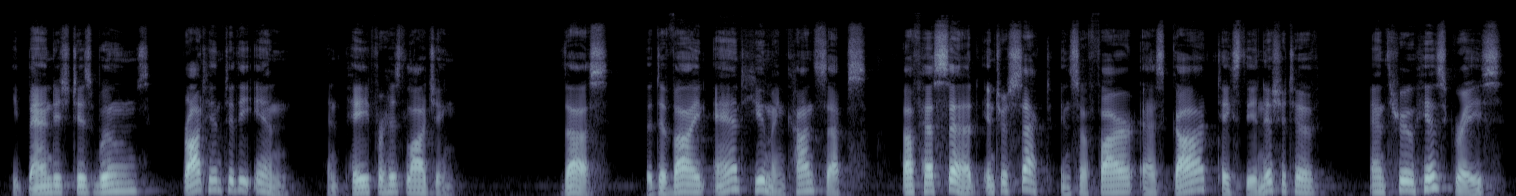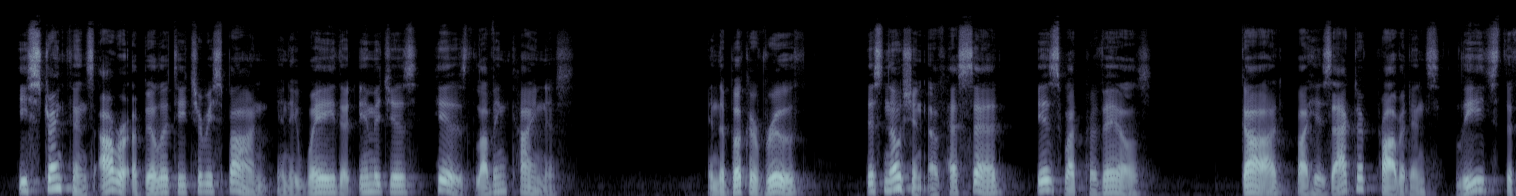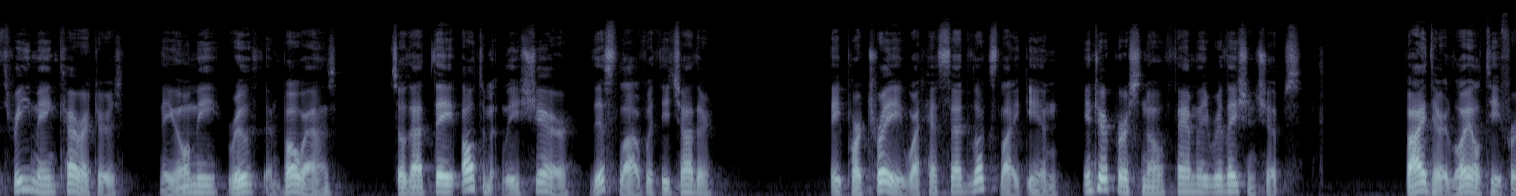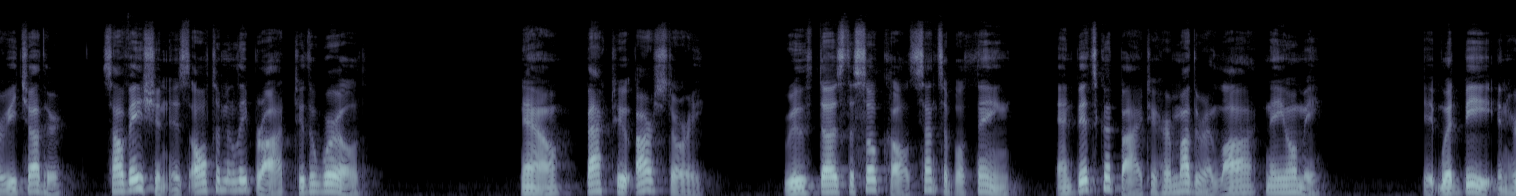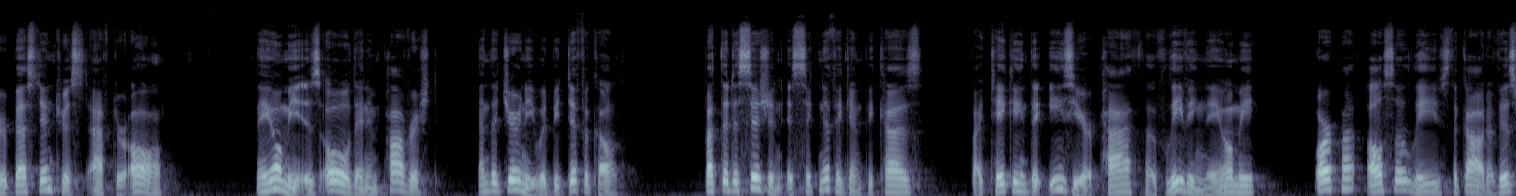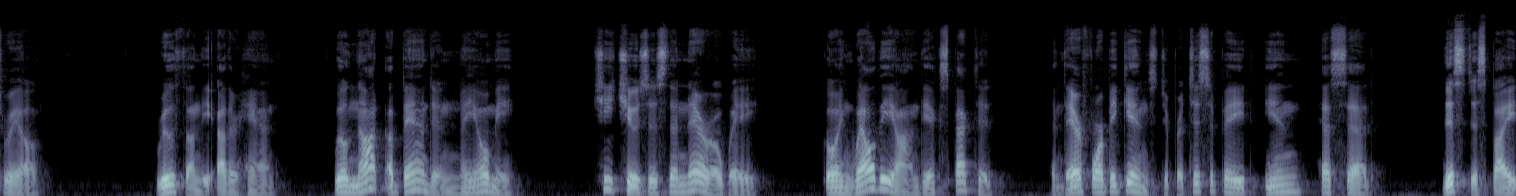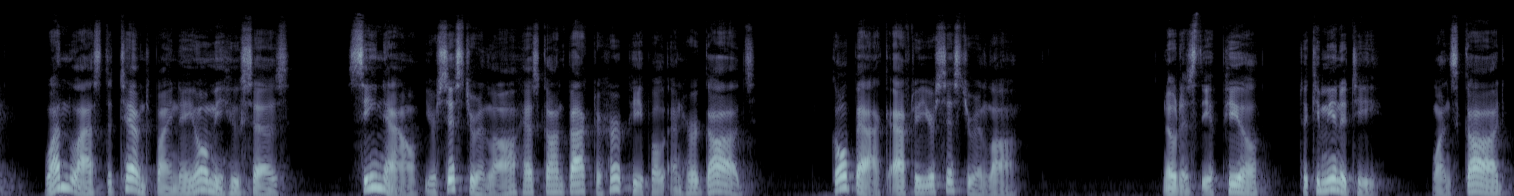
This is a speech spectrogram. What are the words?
He bandaged his wounds, brought him to the inn, and paid for his lodging. Thus, the divine and human concepts of Hesed intersect insofar as God takes the initiative, and through His grace, He strengthens our ability to respond in a way that images His loving kindness. In the book of Ruth, this notion of Hesed is what prevails. God, by His act of providence, leads the three main characters, Naomi, Ruth, and Boaz, so that they ultimately share this love with each other. They portray what Hesed looks like in interpersonal family relationships. By their loyalty for each other, salvation is ultimately brought to the world. Now, back to our story. Ruth does the so called sensible thing and bids goodbye to her mother in law, Naomi. It would be in her best interest, after all, Naomi is old and impoverished, and the journey would be difficult. But the decision is significant because, by taking the easier path of leaving Naomi, Orpah also leaves the God of Israel. Ruth, on the other hand, will not abandon Naomi. She chooses the narrow way, going well beyond the expected, and therefore begins to participate in Hesed. This despite one last attempt by Naomi, who says, See now, your sister in law has gone back to her people and her gods. Go back after your sister in law. Notice the appeal to community, one's God,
